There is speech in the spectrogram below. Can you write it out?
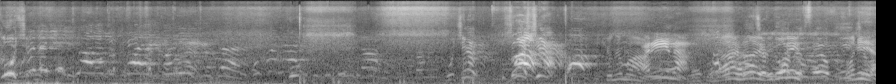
Кучер. Кучер. Слаще. Що нема? Аріна. Грай, грай, відворіт. Соломія.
